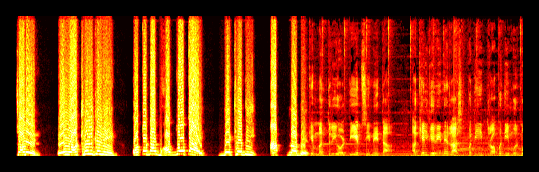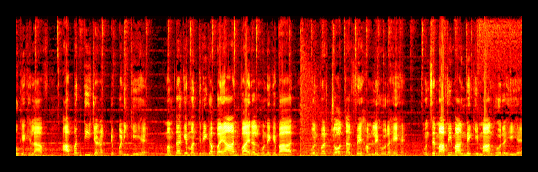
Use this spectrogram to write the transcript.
চলেন এই অখিলগিরির কতটা ভদ্রতায় দেখে দিই আপনাদের के मंत्री और टीएमसी नेता अखिल गिरी ने राष्ट्रपति द्रौपदी मुर्मू के खिलाफ आपत्तिजनक टिप्पणी की है ममता के मंत्री का बयान वायरल होने के बाद उन पर चौतरफे हमले हो रहे हैं उनसे माफ़ी मांगने की मांग हो रही है।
